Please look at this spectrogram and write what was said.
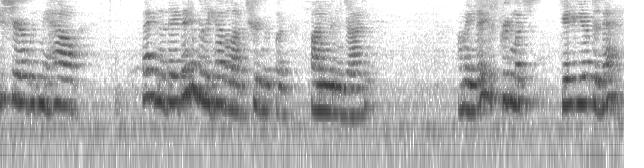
shared with me how back in the day, they didn't really have a lot of treatment for spinal meningitis. I mean, they just pretty much gave you up to die.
